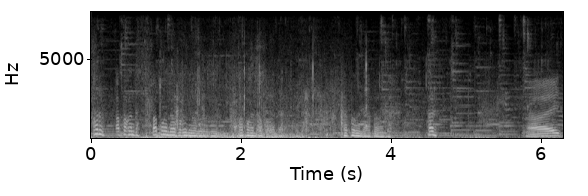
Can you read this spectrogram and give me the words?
하루 아빠 간다 아빠 간다 아빠 간다 아빠 간다. 아빠 간다 아빠 간다 아빠 간다. 하루 아이치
